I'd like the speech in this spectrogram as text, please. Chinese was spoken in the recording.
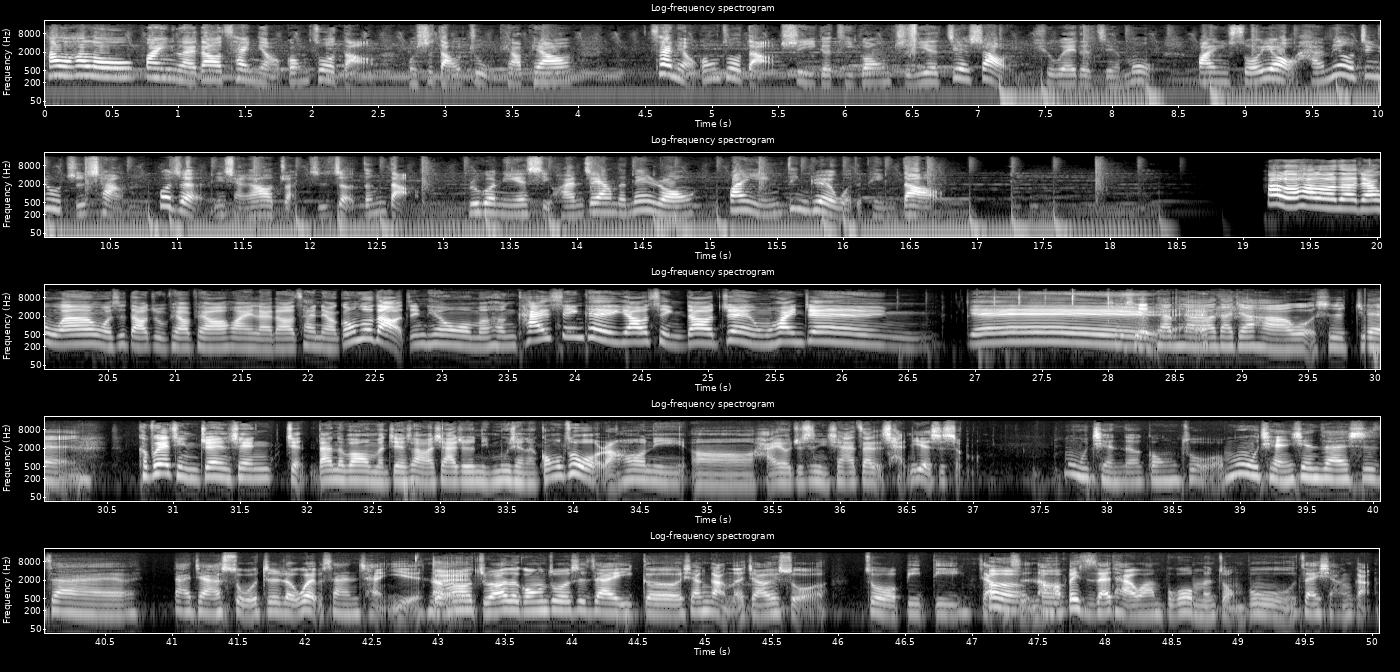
Hello Hello，欢迎来到菜鸟工作岛，我是岛主飘飘。菜鸟工作岛是一个提供职业介绍与 Q&A 的节目，欢迎所有还没有进入职场或者你想要转职者登岛。如果你也喜欢这样的内容，欢迎订阅我的频道。Hello Hello，大家午安，我是岛主飘飘，欢迎来到菜鸟工作岛。今天我们很开心可以邀请到 Jane，我们欢迎 Jane，耶！谢谢飘飘，大家好，我是 Jane。可不可以请 Jane 先简单的帮我们介绍一下，就是你目前的工作，然后你呃，还有就是你现在在的产业是什么？目前的工作，目前现在是在大家所知的 Web 三产业，然后主要的工作是在一个香港的交易所做 BD 这样子，然后被子在台湾，不过我们总部在香港。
